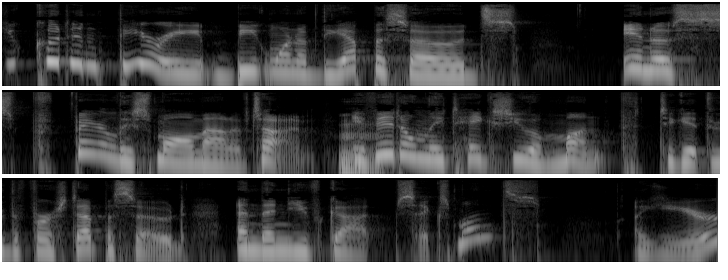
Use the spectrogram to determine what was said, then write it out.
you could, in theory, beat one of the episodes in a fairly small amount of time. If it only takes you a month to get through the first episode, and then you've got six months, a year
